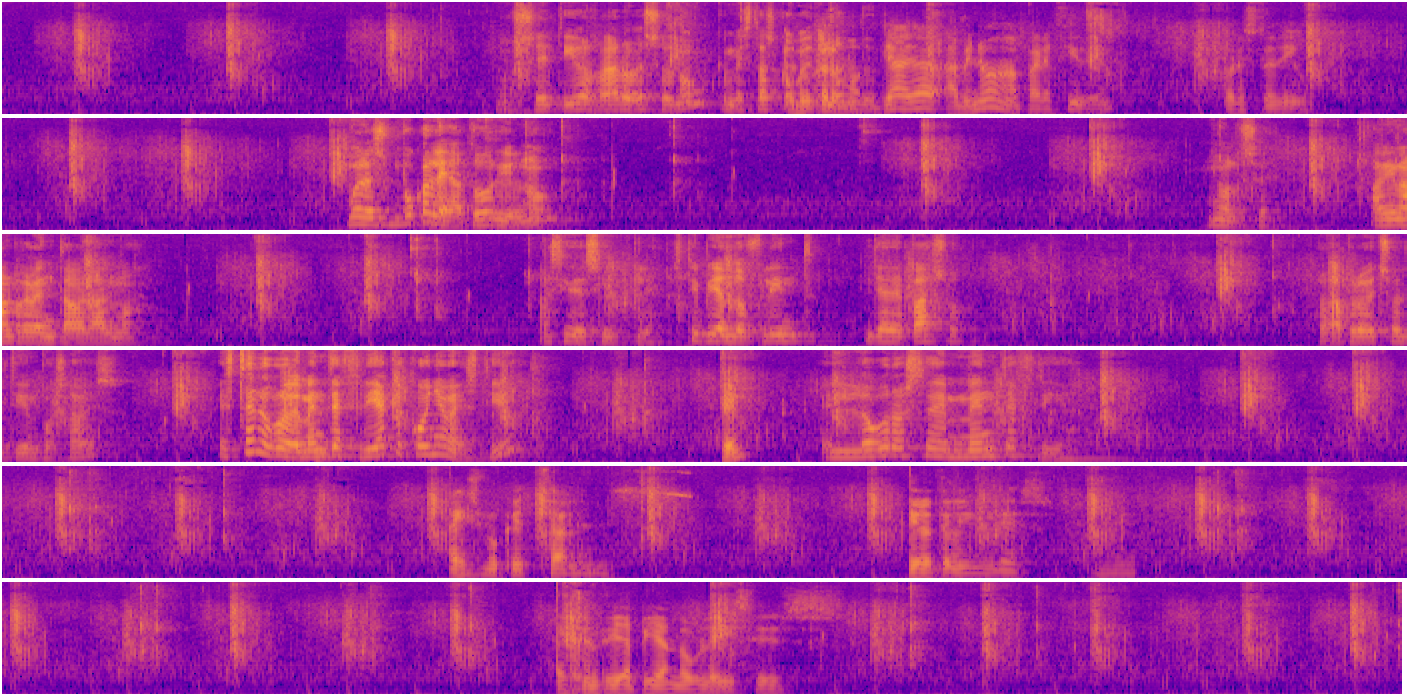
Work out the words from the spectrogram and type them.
No sé, tío, raro eso, ¿no? Que me estás comentando. ya, ya, a mí no me han aparecido, ¿eh? Por eso te digo. Bueno, es un poco aleatorio, ¿no? No lo sé. A mí me han reventado el alma. Así de simple. Estoy pillando flint, ya de paso. Aprovecho el tiempo, ¿sabes? Este logro de mente fría, ¿qué coño es, tío? ¿Qué? El logro este de mente fría. Ice Bucket Challenge. Yo lo tengo en inglés. Hay gente ya pillando blazes.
